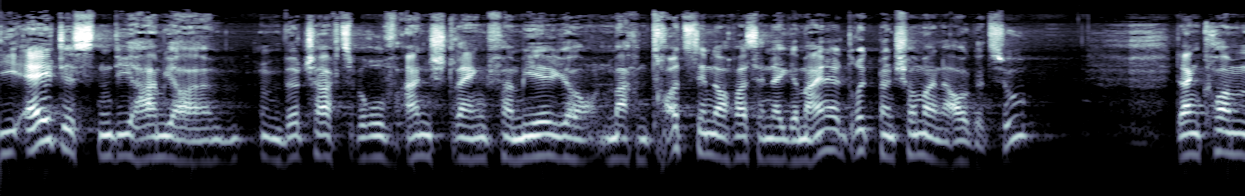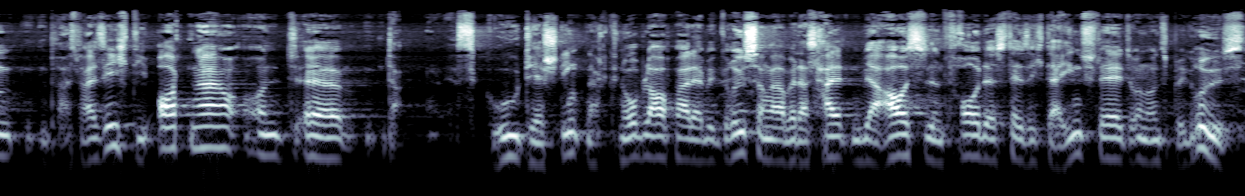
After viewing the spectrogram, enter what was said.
Die Ältesten, die haben ja einen Wirtschaftsberuf anstrengend, Familie und machen trotzdem noch was in der Gemeinde, drückt man schon mal ein Auge zu. Dann kommen, was weiß ich, die Ordner und äh, da ist gut, der stinkt nach Knoblauch bei der Begrüßung, aber das halten wir aus, sind froh, dass der sich da hinstellt und uns begrüßt.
